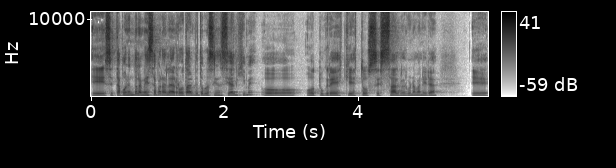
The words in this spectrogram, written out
Eh, ¿Se está poniendo la mesa para la derrota del veto presidencial, Jimé? ¿O, o tú crees que esto se salva de alguna manera? Eh,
